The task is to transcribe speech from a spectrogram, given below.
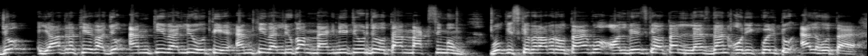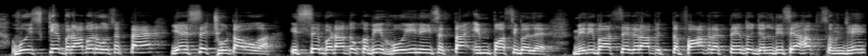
जो, याद रखिएगा, जो एम की वैल्यू होती है एम की वैल्यू का मैग्नीट्यूड जो होता है मैक्सिमम वो किसके बराबर होता है? वो ऑलवेज क्या होता है? लेस देन और इक्वल टू एल होता है। वो इसके बराबर हो सकता है या इससे छोटा होगा? इससे बड़ा तो कभी हो ही नहीं सकता इम्पॉसिबल है। मेरी बात से अगर आप इतफाक रखते हैं तो जल्दी से आप समझें।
